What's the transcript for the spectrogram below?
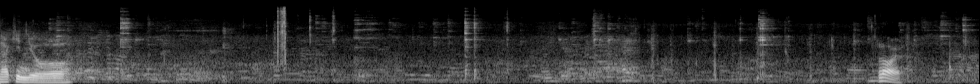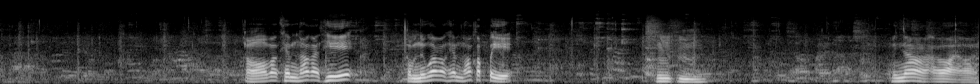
น่ากินอยู่อร่อย อ๋อปลาเค็มทอดกะทิ ผมนึกว่าปลาเค็มทอดกะปิ อืมอืม ไม่น่าอร่อยอร่อย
